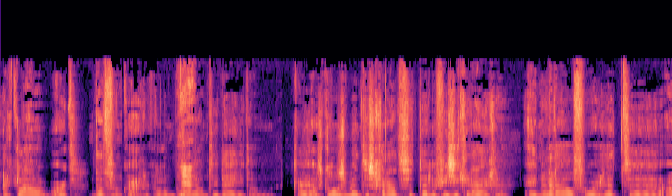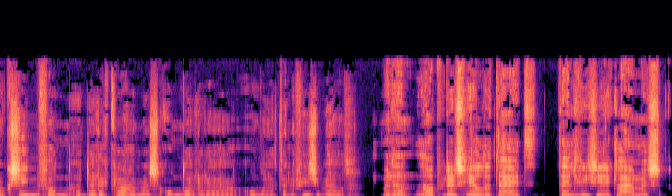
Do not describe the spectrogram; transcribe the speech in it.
reclamebord. Dat vond ik eigenlijk al een briljant ja. idee. Dan kan je als consument dus gratis de televisie krijgen. In ruil voor het ook zien van de reclames onder, onder het televisiebeeld. Maar dan loop je dus heel de tijd televisiereclames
